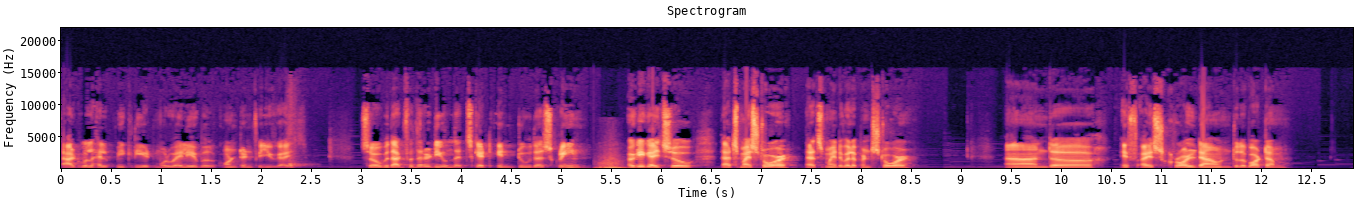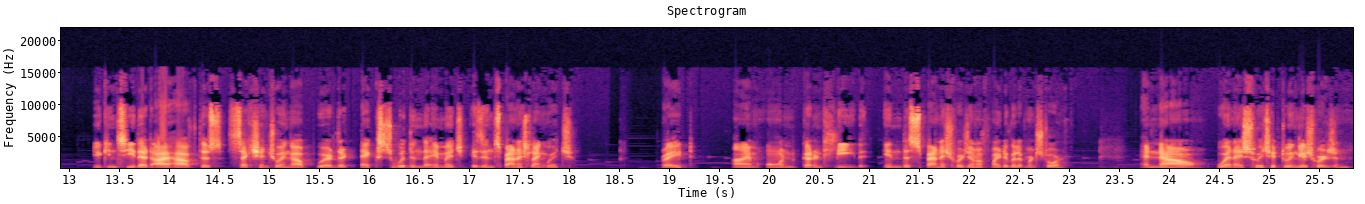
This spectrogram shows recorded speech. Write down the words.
that will help me create more valuable content for you guys. So without further ado let's get into the screen. Okay guys so that's my store. That's my development store. And uh, if i scroll down to the bottom you can see that I have this section showing up where the text within the image is in Spanish language, right? I'm on currently in the Spanish version of my development store. And now when I switch it to English version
